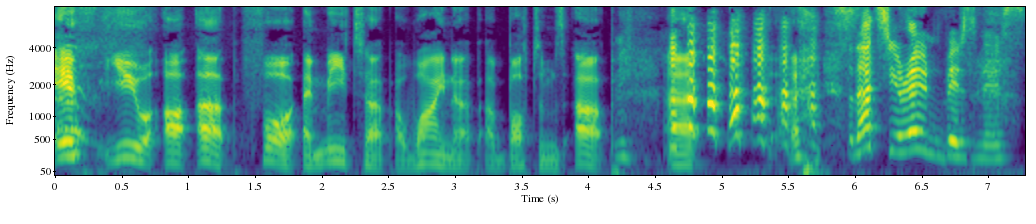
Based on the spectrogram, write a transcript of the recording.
If you are up for a meetup, a wine up, a bottoms up, uh, Well, that's your own business.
